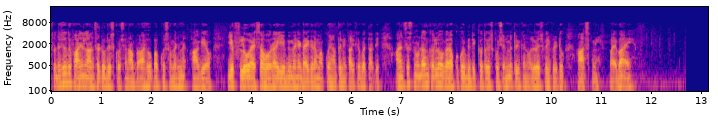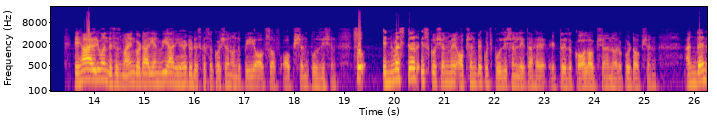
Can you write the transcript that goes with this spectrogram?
So this is the final answer to this question आप आई होप आपको समझ में आ गया हो। ये फ्लो ऐसा हो रहा है, ये भी मैंने डायग्राम आपको यहाँ पे निकाल के बता दी। आंसर्स नोट डाउन कर लो, अगर आपको कोई भी दिक्कत हो इस क्वेश्चन में तो you can always feel free to ask me bye bye Hey, hi everyone, this is Mayank Gotari and we are here to discuss a question on the payoffs of option position. So, investor इस क्वेश्चन में ऑप्शन पे कुछ पोजीशन लेता है it is a call option और a put option and then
